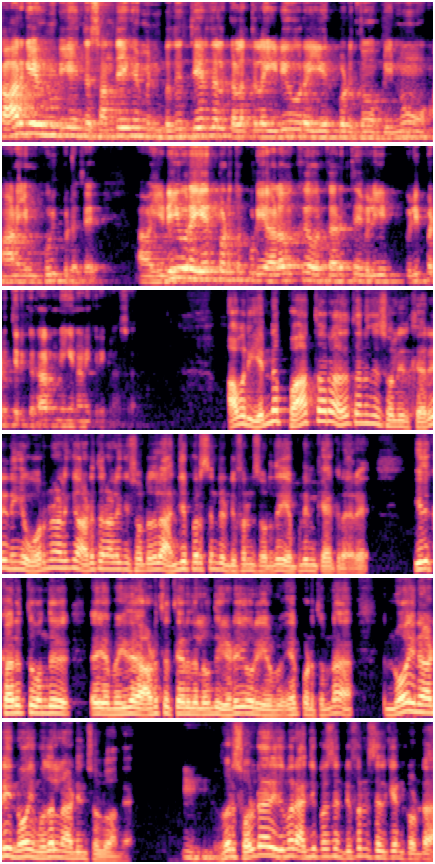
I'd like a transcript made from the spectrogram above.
கார்கேவினுடைய இந்த சந்தேகம் என்பது தேர்தல் களத்துல இடையூறை ஏற்படுத்தும் அப்படின்னும் ஆணையம் குறிப்பிடுது. இடையூறை ஏற்படுத்தக்கூடிய அளவுக்கு அவர் கருத்தை வெளி வெளிப்படுத்தியிருக்கிறார் நீங்க நினைக்கிறீங்களா சார்? அவர் என்ன பார்த்தாரோ அதை தானங்க சொல்லியிருக்காரு. நீங்க ஒரு நாளைக்கும் அடுத்த நாளைக்கும் சொல்றதுல அஞ்சு பர்சன்ட் டிஃபரன்ஸ் வருது எப்படின்னு கேட்கிறாரு இது கருத்து வந்து இதை அடுத்த தேர்தலில் வந்து இடையூறு ஏற்படுத்தும்னா நோய் நாடி நோய் முதல் நாடின்னு சொல்லுவாங்க. இவர் சொல்றாரு இது மாதிரி அஞ்சு பர்சன்ட் டிஃபரன்ஸ் இருக்கேன்னு கொண்டா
